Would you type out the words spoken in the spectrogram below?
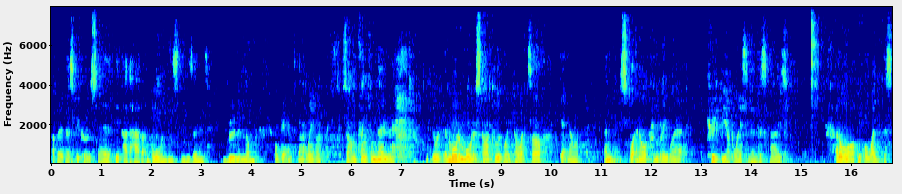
about this because uh, they've had a habit of blowing these things and ruining them. I'll get into that later. So I'm thinking now, more and more it starts to look like Alexa getting a, and splitting off from Bray Wyatt could be a blessing in disguise. I know a lot of people like this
